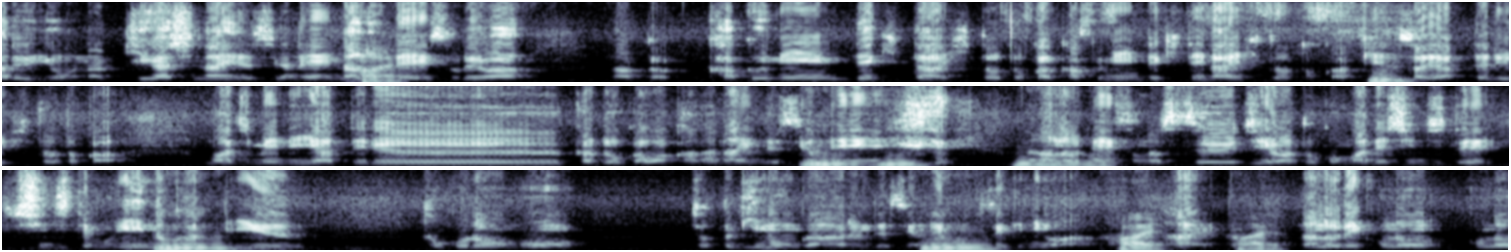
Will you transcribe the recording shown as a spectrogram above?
あるような気がしないですよね。なので、それはなんか確認できた人とか確認できてない人とか検査やってる人とか、真面目にやってるかどうかわからないんですよね。うんうん、なのでその数字をどこまで信じて信じてもいいのかっていうところもちょっと疑問があるんですよね、うん、僕的には。はい。はい。はい、なので、この、この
